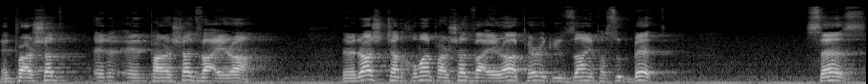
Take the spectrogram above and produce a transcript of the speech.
in Parashat, in, in Parashat Va'era. The Midrash Tanchuman Parashat Va'era, Perik Yuzayin, Pasuk Bet, says,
